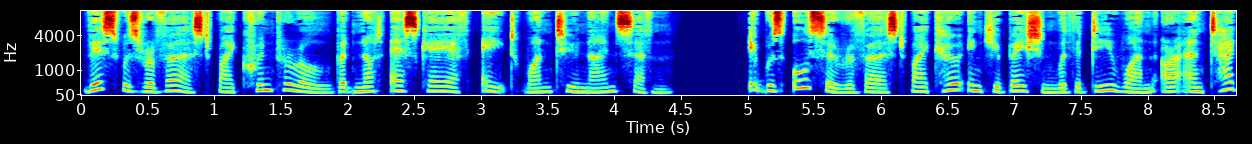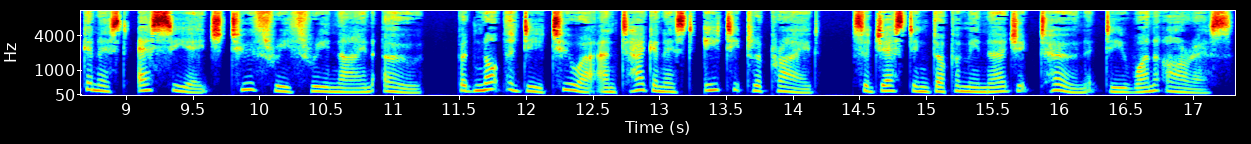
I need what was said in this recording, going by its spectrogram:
This was reversed by quinpirole but not SKF81297. It was also reversed by co incubation with the D1R antagonist SCH23390, but not the D2R antagonist eticlopride, suggesting dopaminergic tone at D1RS.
